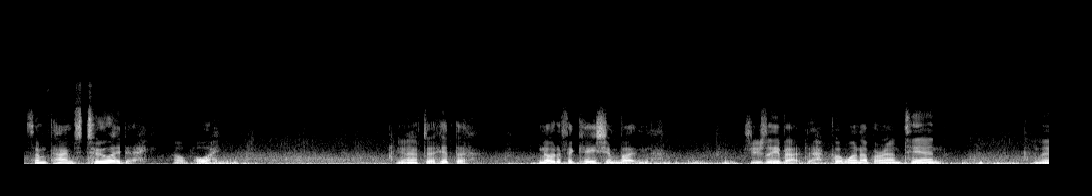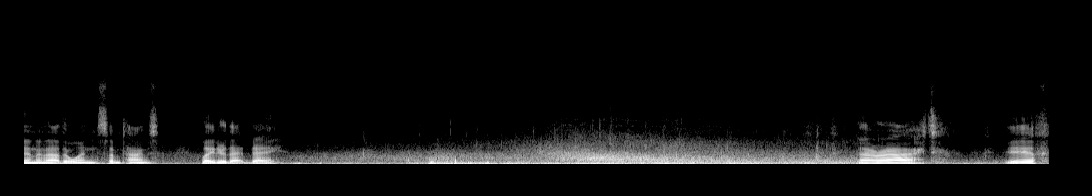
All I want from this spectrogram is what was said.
Sometimes two a day. Oh boy. You have to hit the notification button. It's usually about, I put one up around 10, and then another one sometimes later that day. All right. If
